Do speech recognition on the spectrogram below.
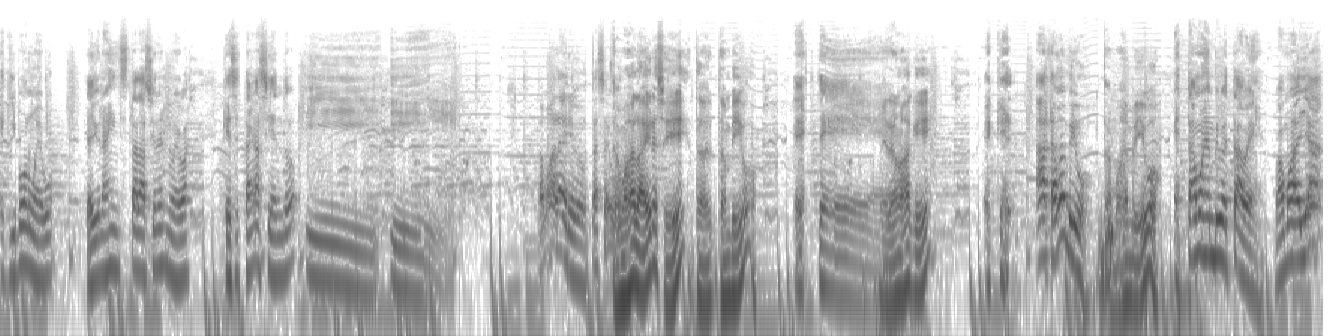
equipo nuevo y hay unas instalaciones nuevas que se están haciendo y, y estamos al aire, bro, ¿estás seguro? Estamos al aire, sí. Está- Están vivos. Este, Míranos aquí. es que, ah, estamos en vivo. Estamos en vivo. Estamos en vivo esta vez. Vamos allá.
